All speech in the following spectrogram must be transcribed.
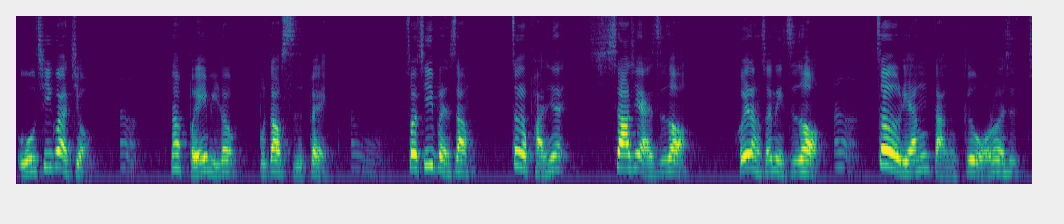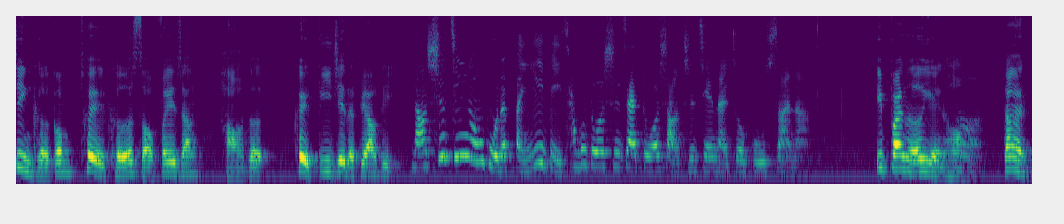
五七块九，嗯，那本一比都不到十倍，嗯，所以基本上这个盘现在杀下来之后，回档整理之后，嗯，这两档个我认为是进可攻退可守，非常好的可以低阶的标的。老师，金融股的本益比差不多是在多少之间来做估算呢？一般而言，哈，当然。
